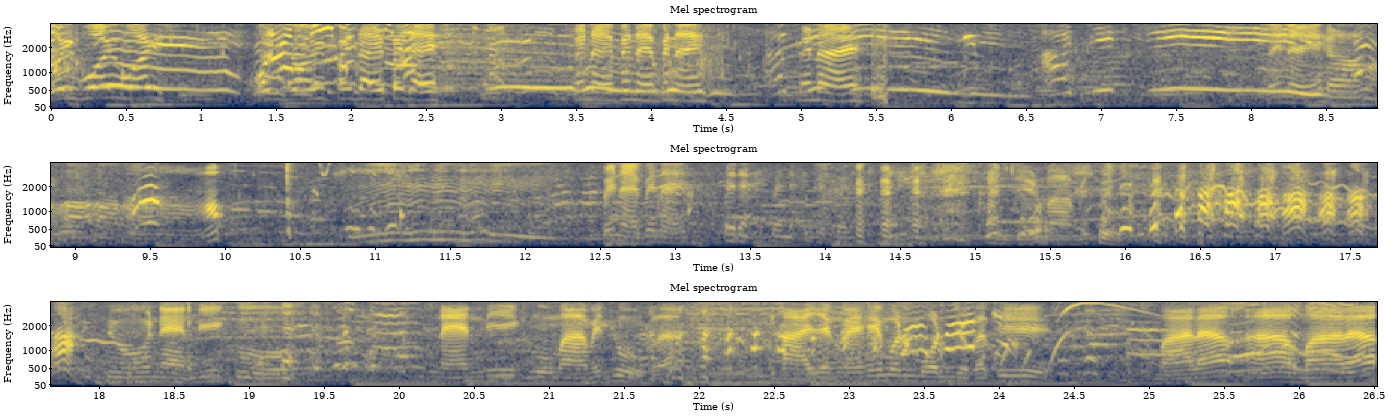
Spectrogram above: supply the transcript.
โว้ยโว้ยโว้ย โว้ยโว้ยไปไหนไปไหน ไปไหนไปไหนไปไหน ไปไหน อาจิจิไปไหนอ๋ออืมไปไหนไปไหนไปไหน ไปไหนไปไหนคันจีมาไม่ถูก ดูแนนนี่กู แนนนี่กูมาไม่ถูกแล้วทายยังไงให้มนวนอยู่กับที่ มาแล้วอ้าวมาแล้ว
